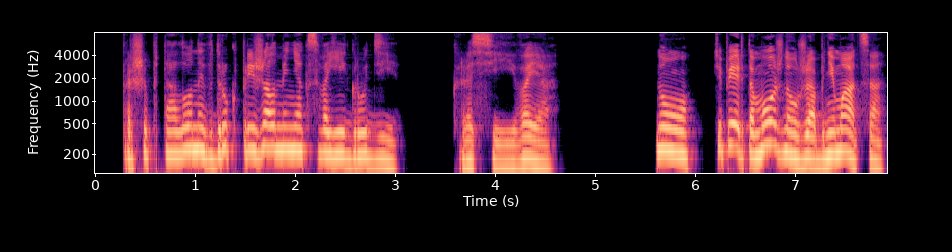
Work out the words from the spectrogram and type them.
– прошептал он и вдруг прижал меня к своей груди. «Красивая!» «Ну, теперь-то можно уже обниматься!»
